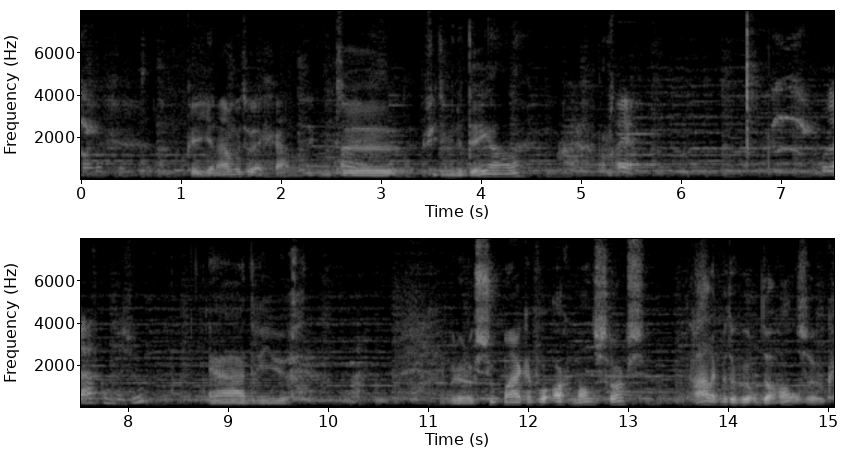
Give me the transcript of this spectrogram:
Punten. Oké, hierna moeten we echt gaan. Want ik moet eh, vitamine D halen. Oh ja. Hoe laat komt bezoek? Ja, drie uur. Ik moet ook nog soep maken voor acht man straks. Dat haal ik me toch weer op de hals ook.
